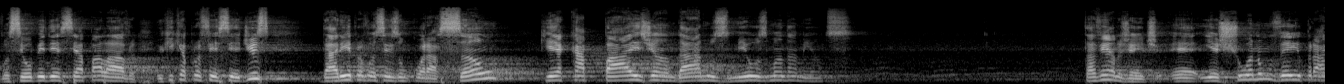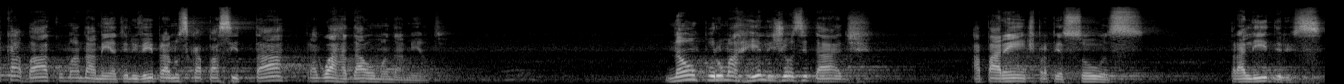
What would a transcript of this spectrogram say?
Você obedecer a palavra. E o que, que a profecia diz? Darei para vocês um coração que é capaz de andar nos meus mandamentos. Tá vendo, gente? É, Yeshua não veio para acabar com o mandamento, ele veio para nos capacitar para guardar o mandamento. Não por uma religiosidade aparente para pessoas, para líderes,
